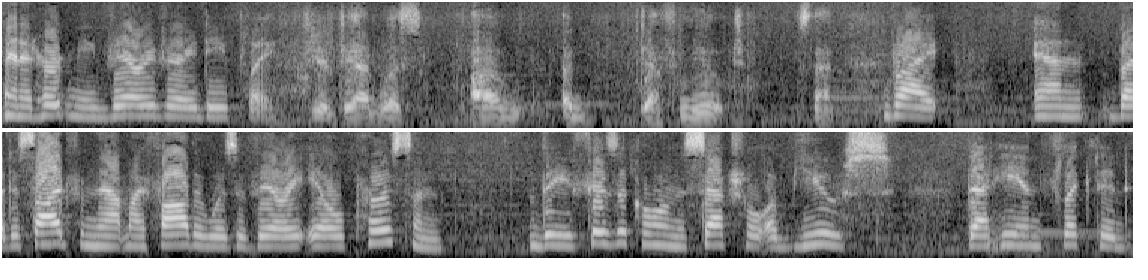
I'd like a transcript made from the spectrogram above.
And it hurt me very, very deeply. Your dad was um, a deaf mute, is that? Right. And, but aside from that, my father was a very ill person. The physical and the sexual abuse that he inflicted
